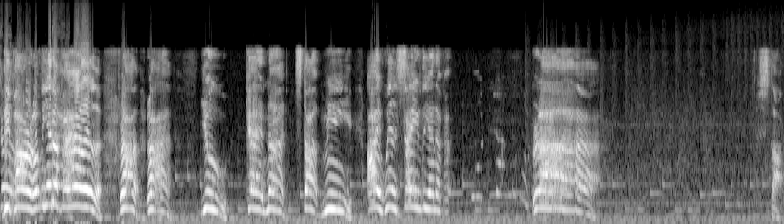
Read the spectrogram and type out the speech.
The power of the NFL! Rah, rah. You cannot stop me! I will save the NFL! Oh, no. Rah! Stop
